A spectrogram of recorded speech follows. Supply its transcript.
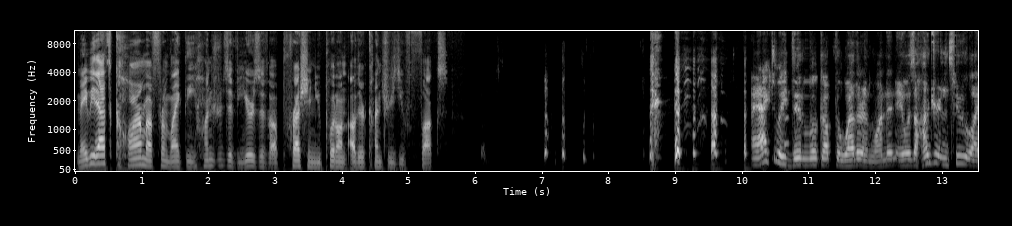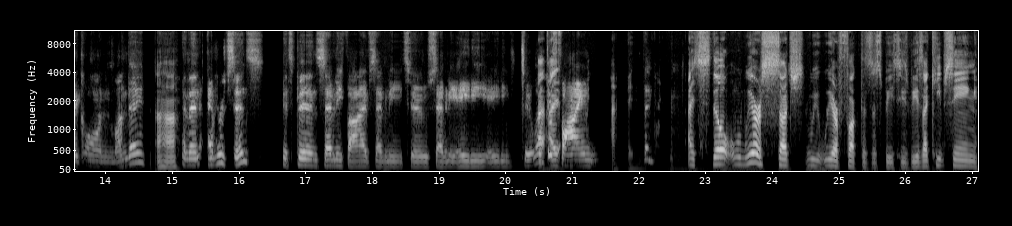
Maybe that's karma from like the hundreds of years of oppression you put on other countries, you fucks. I actually did look up the weather in London. It was 102 like on Monday, Uh huh. and then ever since it's been 75, 72, 70, 80, 82. Like they're fine. I still we are such we, we are fucked as a species because I keep seeing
